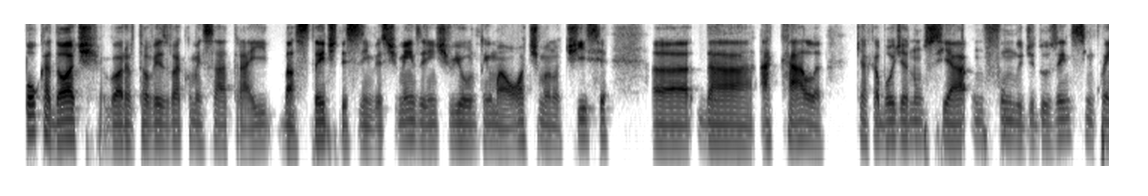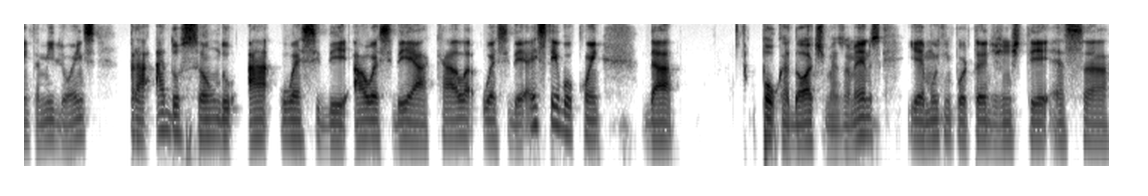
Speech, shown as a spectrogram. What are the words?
Polkadot agora talvez vai começar a atrair bastante desses investimentos. A gente viu ontem uma ótima notícia uh, da Acala, que acabou de anunciar um fundo de 250 milhões para adoção do AUSD. A USD é a Cala USD, é a stablecoin da Polkadot, mais ou menos, e é muito importante a gente ter essa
